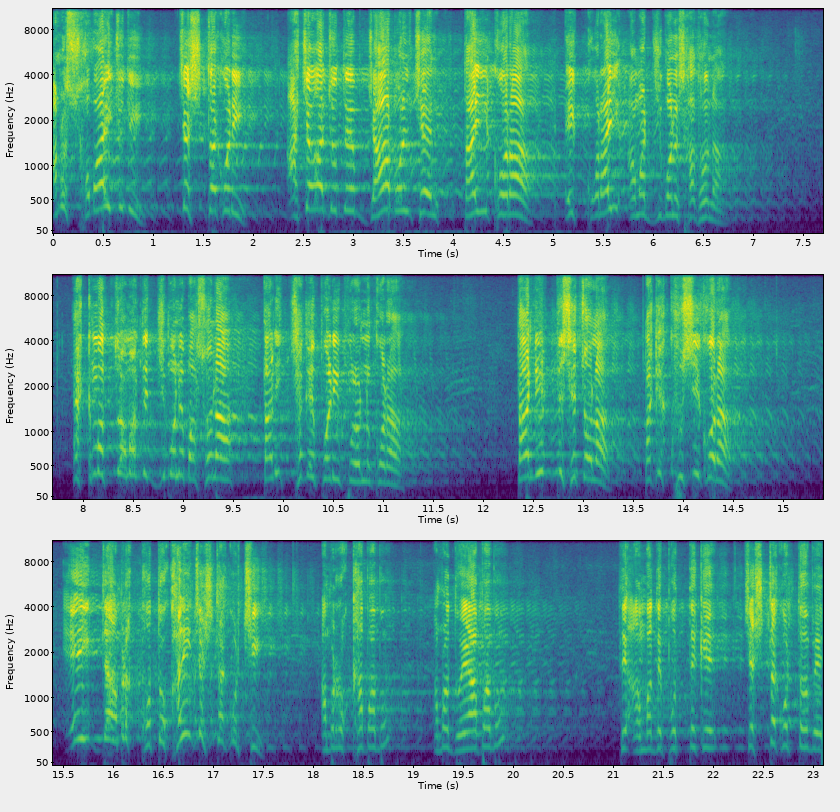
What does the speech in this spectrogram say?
আমরা সবাই যদি চেষ্টা করি, আচার্যদেব যা বলছেন তাই করা। এই করাই আমার জীবনে সাধনা। একমাত্র আমাদের জীবনে বাসনা, তার ইচ্ছাকে পরিপূরণ করা, তার নির্দেশে চলা, তাকে খুশি করা, এইটা আমরা কতখানি চেষ্টা করছি, আমরা রক্ষা পাবো, আমরা দয়া পাবো। তে আমাদের প্রত্যেকে চেষ্টা করতে হবে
